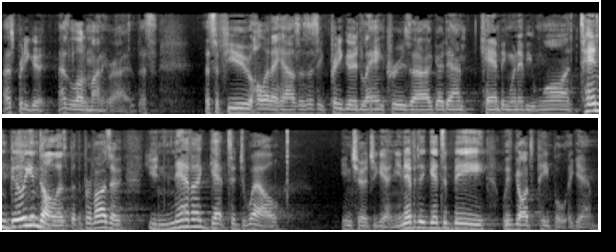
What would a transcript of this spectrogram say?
That's pretty good. That's a lot of money, right? That's, that's a few holiday houses. That's a pretty good Land Cruiser. Go down camping whenever you want. $10 billion, but the proviso, you never get to dwell in church again. You never get to be with God's people again.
